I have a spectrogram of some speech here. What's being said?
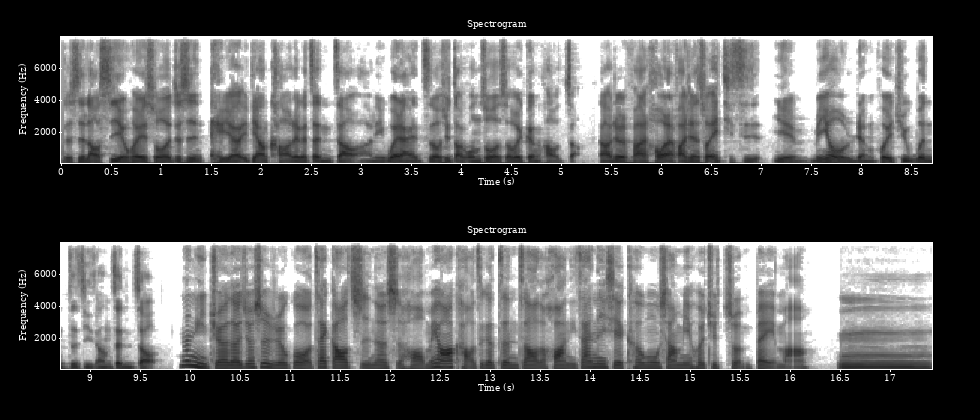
就是老师也会说，就是哎要一定要考到这个证照啊，你未来之后去找工作的时候会更好找。然后就发后来发现说，哎，其实也没有人会去问这几张证照。那你觉得，就是如果在高职那时候没有要考这个证照的话，你在那些科目上面会去准备吗？嗯，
